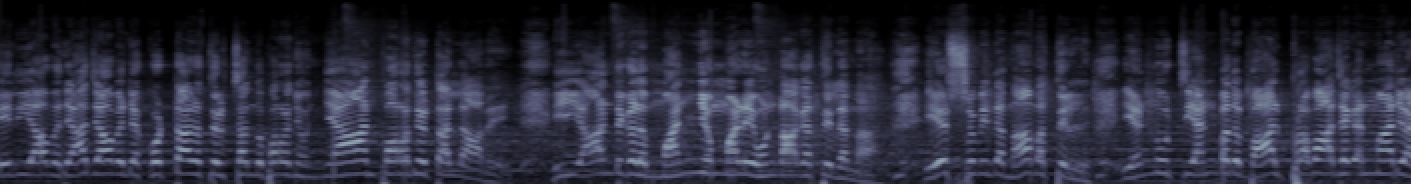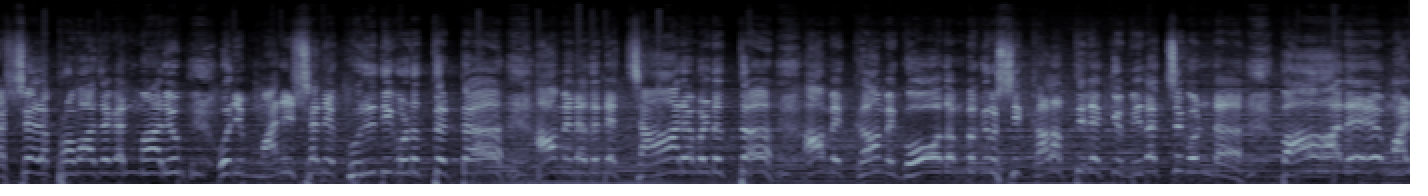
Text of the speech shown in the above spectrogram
ഏലിയാവ് രാജാവിന്റെ കൊട്ടാരത്തിൽ ചെന്ന് പറഞ്ഞു ഞാൻ പറഞ്ഞിട്ടല്ലാതെ ഈ ആണ്ടുകൾ മഞ്ഞും മഴയും ഉണ്ടാകത്തില്ലെന്ന്. യേശുവിന്റെ നാമത്തിൽ എണ്ണൂറ്റി അൻപത് ബാൽ പ്രവാചകന്മാരും അക്ഷര പ്രവാചകന്മാരും ഒരു മനുഷ്യനെ കുരുതി കൊടുത്തിട്ട് ആമൻ ചാരമെടുത്ത് ആമെ കാമെ ഗോതമ്പ് കൃഷി കളത്തിലേക്ക് വിതച്ചുകൊണ്ട് ബാലെ മഴ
